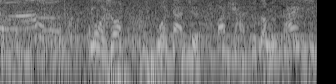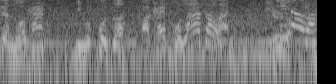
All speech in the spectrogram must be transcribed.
了。听我说，我下去把卡住的轮胎试着挪开，你们负责把凯普拉上来。知道了。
